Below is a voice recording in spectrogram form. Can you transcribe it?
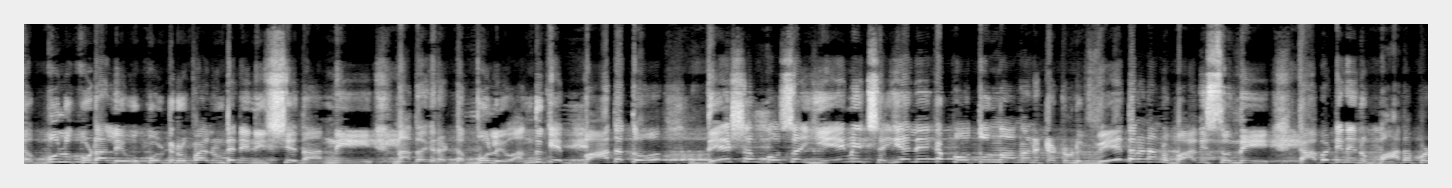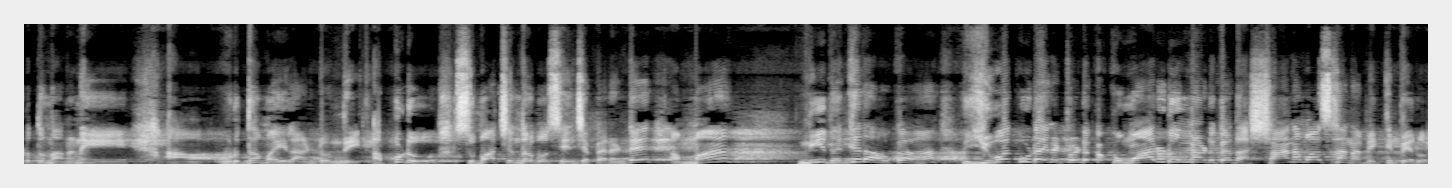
డబ్బులు కూడా లేవు. కోటి రూపాయలు ఉంటే నేను ఇచ్చేదాన్ని. నా దగ్గర డబ్బు లేవు. అందుకే బాధతో దేశం కోసం ఏమీ చెయ్యలేకపోతున్నాను అనేటటువంటి వేదన నన్ను బాధిస్తుంది. కాబట్టి నేను బాధపడుతున్నానని ఆ వృద్ధ మహిళ అంటుంది. అప్పుడు సుభాష్ చంద్రబోస్ ఏం చెప్పారంటే అమ్మా నీ దగ్గర ఒక యువకుడు అయినటువంటి ఒక కుమారుడు ఉన్నాడు కదా షానవాస్ ఖాన్ ఆ వ్యక్తి పేరు.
